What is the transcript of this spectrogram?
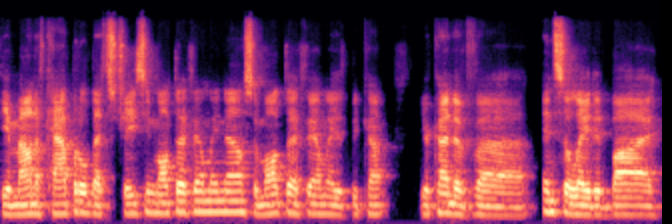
the amount of capital that's chasing multifamily now. So multifamily has become you're kind of uh, insulated by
